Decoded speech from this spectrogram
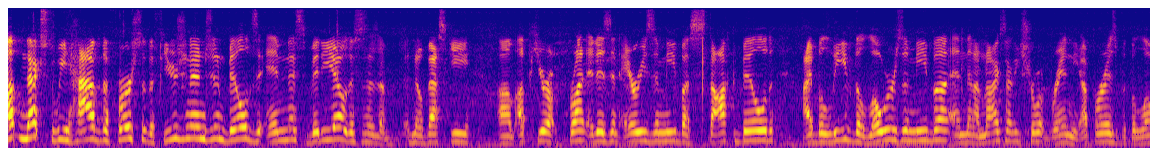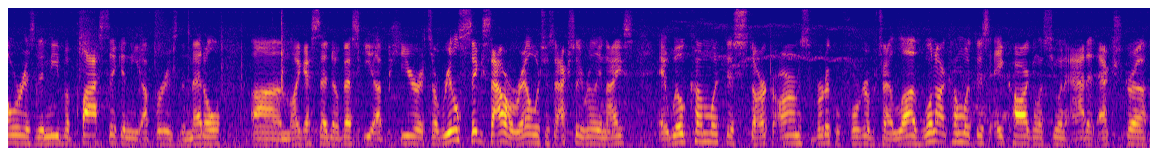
Up next, we have the first of the Fusion Engine builds in this video. This is a Noveske Um, up here up front, it is an Ares Amoeba stock build. I believe the lower is Amoeba, and then I'm not exactly sure what brand the upper is, but the lower is the Amoeba plastic, and the upper is the metal. Um, like I said, Noveske up here. It's a real Sig Sauer rail, which is actually really nice. It will come with this Stark Arms vertical foregrip, which I love. Will not come with this ACOG unless you want to add it extra.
